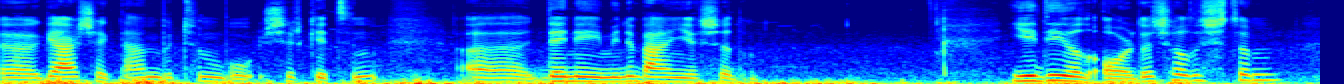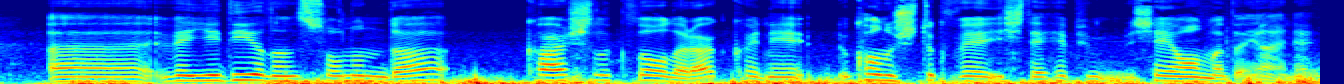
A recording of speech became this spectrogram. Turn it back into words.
e, gerçekten bütün bu şirketin e, deneyimini ben yaşadım. 7 yıl orada çalıştım e, ve 7 yılın sonunda karşılıklı olarak hani konuştuk ve işte hep şey olmadı yani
